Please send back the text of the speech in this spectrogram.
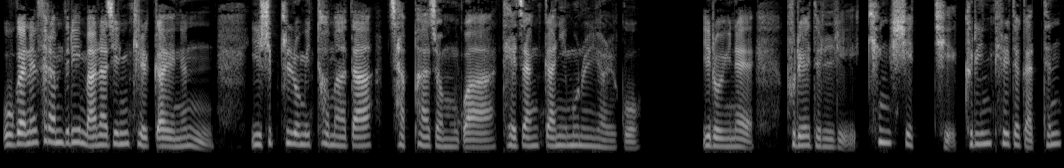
오가는 사람들이 많아진 길가에는 20km마다 잡화점과 대장간이 문을 열고 이로 인해 브레들리, 킹시티, 그린필드 같은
